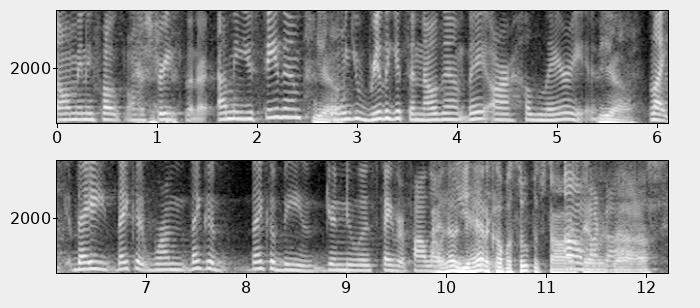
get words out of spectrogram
so many folks on the streets that are. I mean, you see them, Yeah. but when you really get to know them, they are hilarious. Yeah. Like they they could run. They could they could be your newest favorite follower. I know you had a couple superstars Oh that my was uh gosh.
